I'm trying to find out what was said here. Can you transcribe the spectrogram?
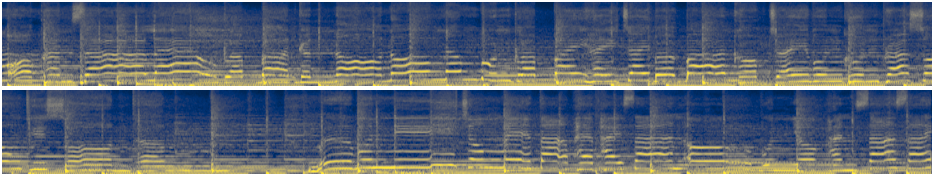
งออกพรรษาแล้วกลับบ้านกันนอน อบใจบุญคุณพระทรงที่สอนธรรมมือบุญนี้จงเมตตาแผ่ไพศาลโอ บุญยอกพันษาสาย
